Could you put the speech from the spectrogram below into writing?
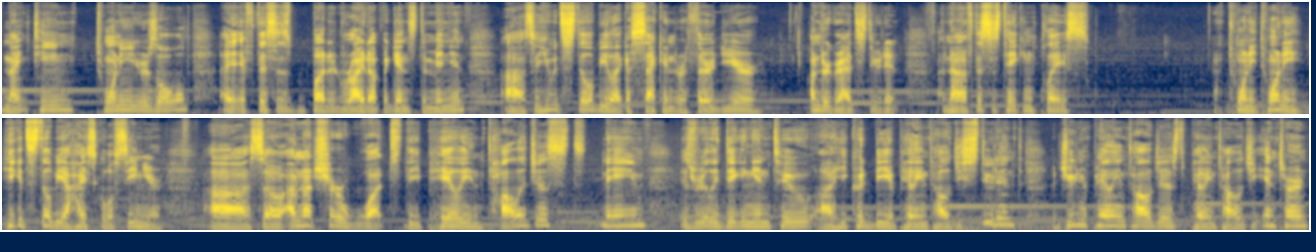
19, 20 years old uh, if this is butted right up against Dominion. Uh, so he would still be like a second or third year undergrad student. Now, if this is taking place 2020, he could still be a high school senior. Uh, so I'm not sure what the paleontologist name is really digging into. Uh, he could be a paleontology student, a junior paleontologist, paleontology intern.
